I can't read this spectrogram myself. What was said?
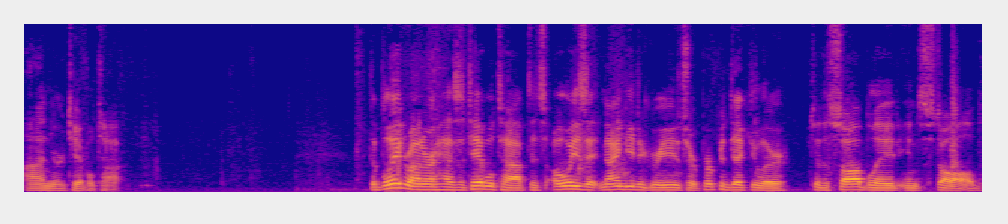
on your tabletop. The BladeRunner has a tabletop that's always at 90 degrees or perpendicular to the saw blade installed.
